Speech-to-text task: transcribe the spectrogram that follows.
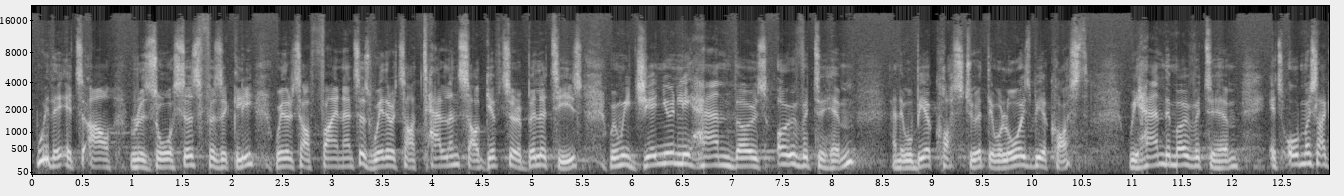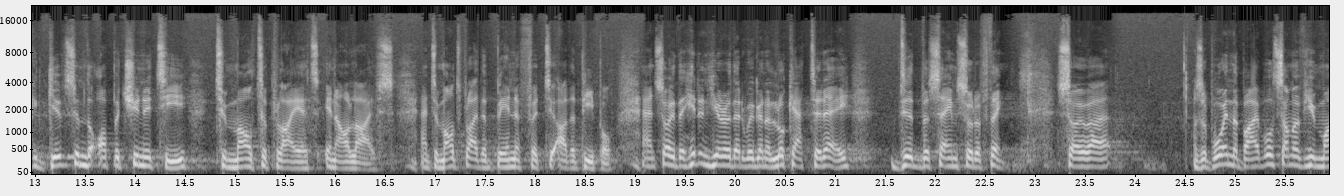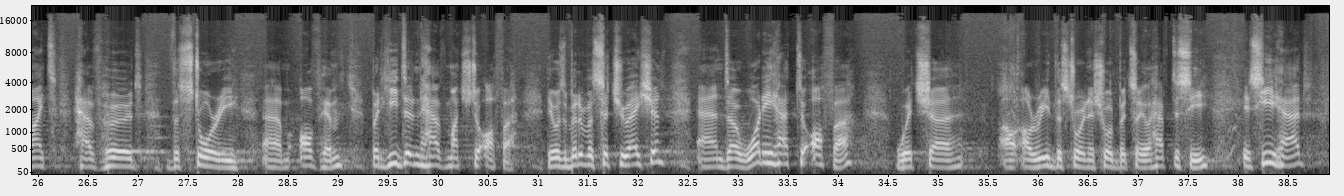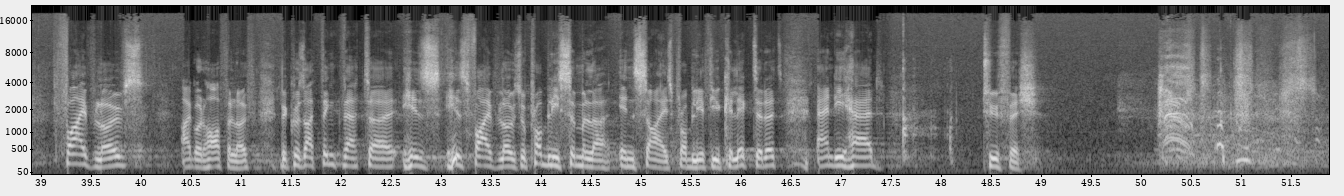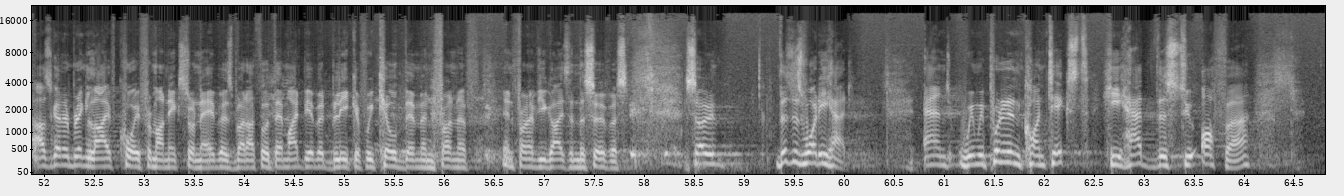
whether it's our resources physically, whether it's our finances, whether it's our talents, our gifts or abilities, when we genuinely hand those over to Him, and there will be a cost to it, there will always be a cost, we hand them over to Him, it's almost like it gives Him the opportunity to multiply it in our lives and to multiply the benefit to other people. And so the hidden hero that we're going to look at today did the same sort of thing. So, uh, as a boy in the Bible, some of you might have heard the story um, of him, but he didn't have much to offer. There was a bit of a situation, and uh, what he had to offer, which uh, I'll, I'll, read the story in a short bit so you'll have to see, is he had five loaves. I got half a loaf because I think that uh, his, his five loaves were probably similar in size, probably if you collected it, and he had two fish. I was going to bring live koi from our next door neighbors, but I thought they might be a bit bleak if we killed them in front of, in front of you guys in the service. So this is what he had. And when we put it in context, he had this to offer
